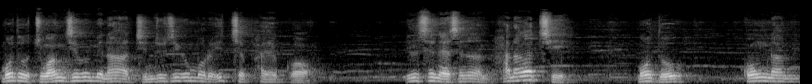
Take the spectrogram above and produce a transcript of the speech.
모두 중앙지검이나 진주지검으로 이첩하였고 일선에서는 하나같이 모두 공람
